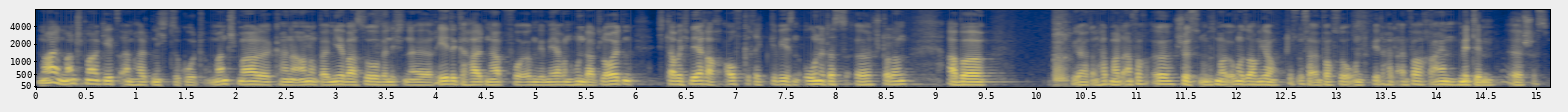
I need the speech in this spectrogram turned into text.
Nein, manchmal geht es einem halt nicht so gut. Und manchmal, keine Ahnung, bei mir war es so, wenn ich eine Rede gehalten habe vor irgendwie mehreren hundert Leuten, ich glaube, ich wäre auch aufgeregt gewesen ohne das äh, Stottern. Aber ja, dann hat man halt einfach äh, Schiss. Und muss man irgendwann sagen, ja, das ist einfach so und geht halt einfach rein mit dem äh, Schiss.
